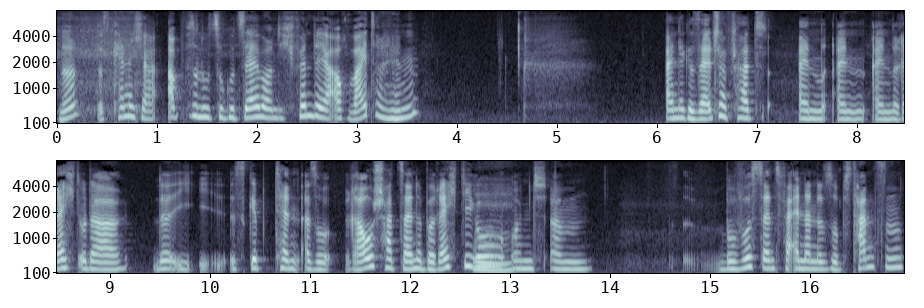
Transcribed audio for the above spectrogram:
Ne? Das kenne ich ja absolut so gut selber. Und ich finde ja auch weiterhin, eine Gesellschaft hat ein, ein, ein Recht oder ne, es gibt, ten, also Rausch hat seine Berechtigung mhm. und ähm, bewusstseinsverändernde Substanzen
